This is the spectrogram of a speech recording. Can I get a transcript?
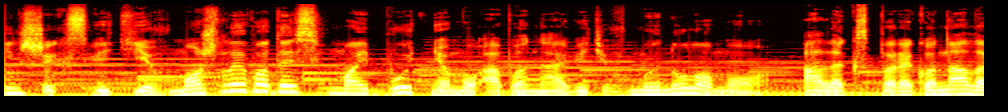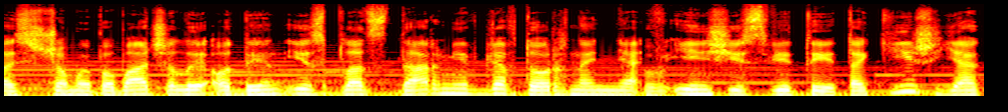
інших світів, можливо, десь в майбутньому або навіть в минулому. Алекс переконалась, що ми побачили один із плацдармів для вторгнення в інші світи, такі ж як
